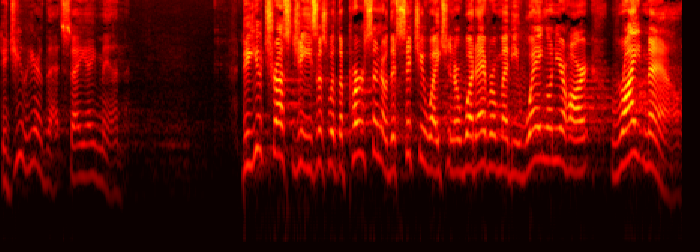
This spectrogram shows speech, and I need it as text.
Did you hear that? Say amen. Do you trust Jesus with the person or the situation or whatever may be weighing on your heart right now?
